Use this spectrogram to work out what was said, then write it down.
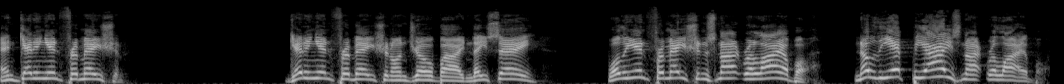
and getting information. Getting information on Joe Biden. They say, well, the information's not reliable. No, the FBI is not reliable.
